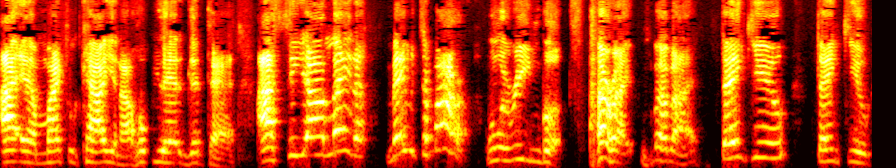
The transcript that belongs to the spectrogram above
I am Michael Colyar. and I hope you had a good time. I'll see y'all later, maybe tomorrow when we're reading books. All right. Bye bye. Thank you. Thank you.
